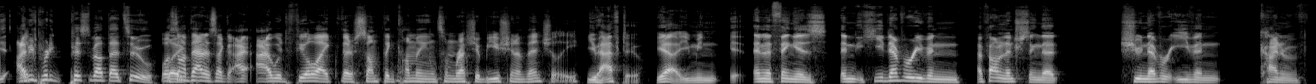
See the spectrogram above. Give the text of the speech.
Yeah, I'd be pretty pissed about that too. well, it's Like, not that. It's like I, I would feel like there's something coming, some retribution eventually. You have to. Yeah, you mean, it- and the thing is, and he never even. I found it interesting that Shu never even kind of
